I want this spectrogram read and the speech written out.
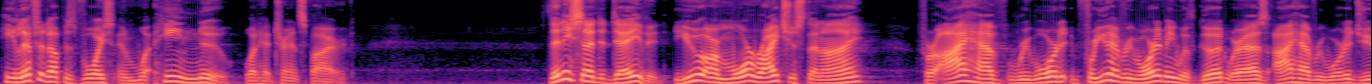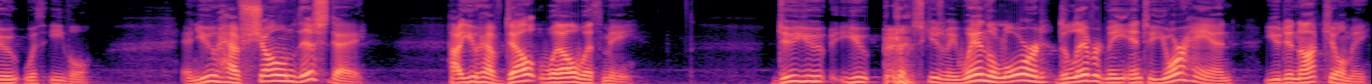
He lifted up his voice and what he knew what had transpired. Then he said to David, You are more righteous than I, for I have rewarded for you have rewarded me with good, whereas I have rewarded you with evil. And you have shown this day how you have dealt well with me. Do you you excuse me, when the Lord delivered me into your hand, you did not kill me.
